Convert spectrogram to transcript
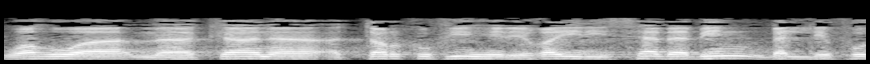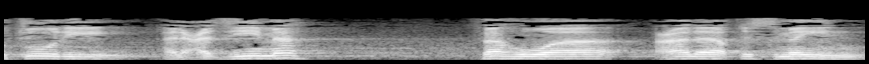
وهو ما كان الترك فيه لغير سبب بل لفتور العزيمة فهو على قسمين.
